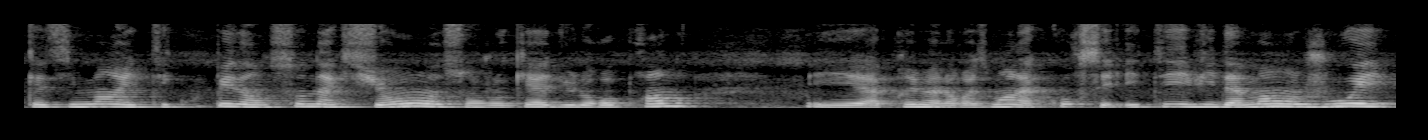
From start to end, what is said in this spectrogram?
quasiment été coupé dans son action, son jockey a dû le reprendre, et après, malheureusement, la course était évidemment jouée.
